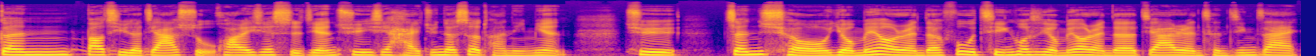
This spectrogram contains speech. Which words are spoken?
跟包奇宇的家属花了一些时间，去一些海军的社团里面去征求有没有人的父亲，或是有没有人的家人曾经在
